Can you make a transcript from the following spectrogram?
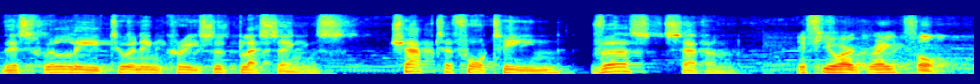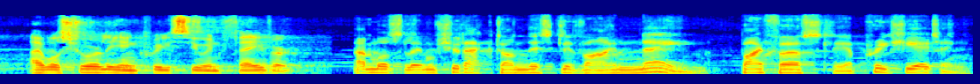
This will lead to an increase of blessings. Chapter 14, verse 7. If you are grateful, I will surely increase you in favor. A Muslim should act on this divine name by firstly appreciating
